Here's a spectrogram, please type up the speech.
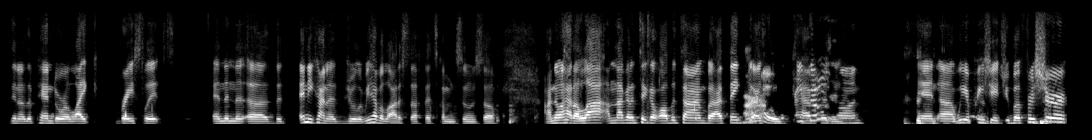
you know, the Pandora like bracelets, and then the uh, the any kind of jewelry. We have a lot of stuff that's coming soon. So I know I had a lot. I'm not gonna take up all the time, but I think you guys Wow, for keep having us going. on. and uh, we appreciate you. But for sure,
